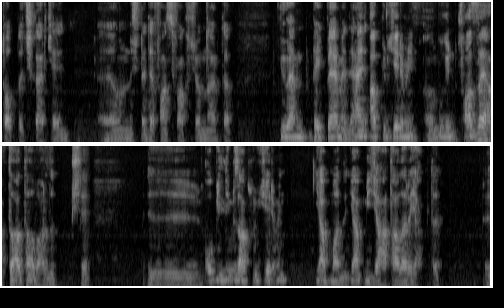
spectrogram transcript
topla çıkarken e, onun dışında defansif aksiyonlarda güven pek vermedi. Hani Abdülkerim'in bugün fazla yaptığı hata vardı. İşte e, o bildiğimiz Abdülkerim'in yapmadı, yapmayacağı hataları yaptı. E,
